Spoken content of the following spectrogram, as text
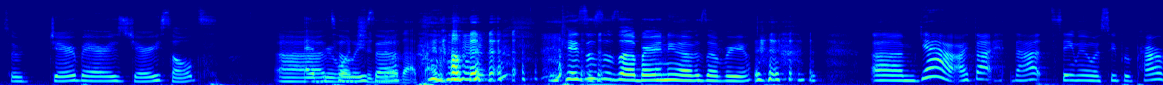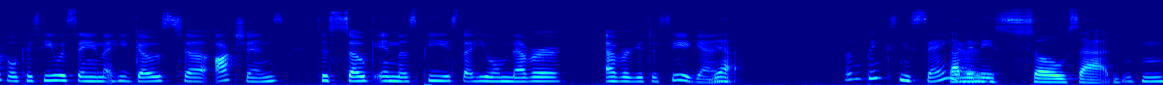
So Jerry Bear is Jerry Saltz. Uh, Everyone should know that by now. In case this is a brand new episode for you. Um, yeah, I thought that statement was super powerful because he was saying that he goes to auctions to soak in this piece that he will never ever get to see again. yeah, that makes me sad. that made me so sad. hmm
